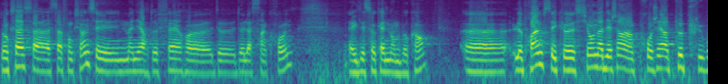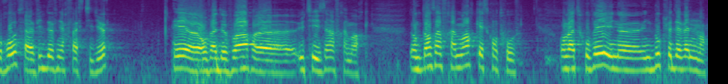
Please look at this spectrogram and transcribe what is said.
Donc ça, ça, fonctionne, c'est une manière de faire euh, de, de l'asynchrone avec des sockets non bloquants. Euh, le problème, c'est que si on a déjà un projet un peu plus gros, ça va vite devenir fastidieux et euh, on va devoir euh, utiliser un framework. Donc dans un framework, qu'est-ce qu'on trouve? On va trouver une, boucle d'événements.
